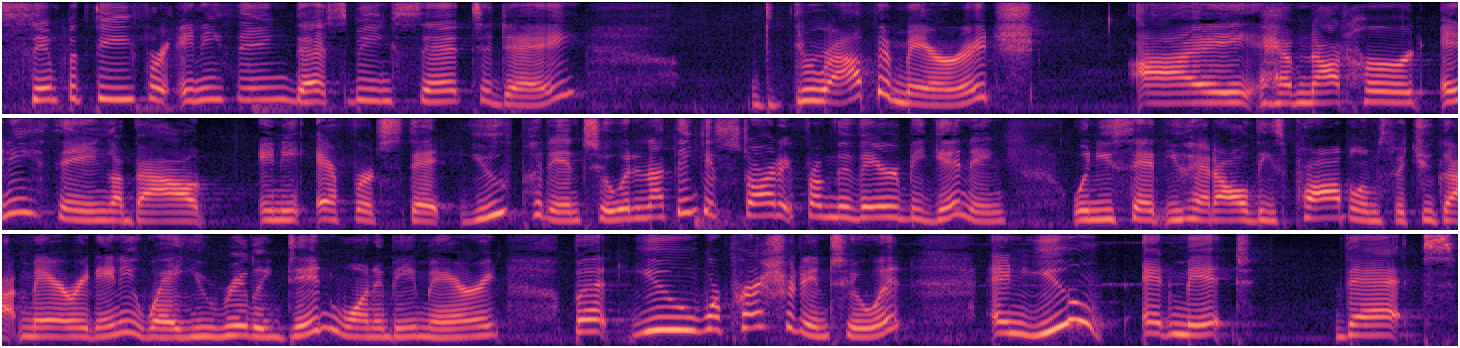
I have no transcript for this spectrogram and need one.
sympathy for anything that's being said today. Throughout the marriage, I have not heard anything about any efforts that you've put into it. And I think it started from the very beginning when you said you had all these problems, but you got married anyway. You really didn't want to be married, but you were pressured into it. And you admit that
